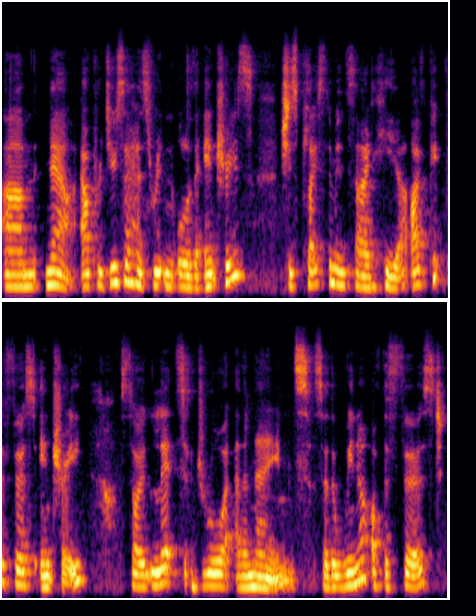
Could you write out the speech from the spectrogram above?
Um, now, our producer has written all of the entries. She's placed them inside here. I've picked the first entry. So let's draw the names. So the winner of the first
